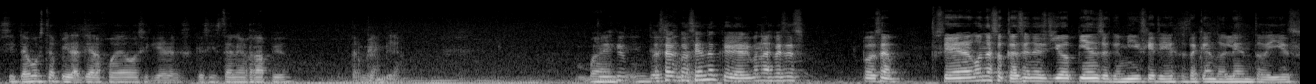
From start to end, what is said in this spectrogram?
Si te gusta piratear juegos, si quieres que se instalen rápido, también. también. Bueno, o sea, considerando que algunas veces O sea, si en algunas ocasiones yo pienso que mi 7 ya se está quedando lento y es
